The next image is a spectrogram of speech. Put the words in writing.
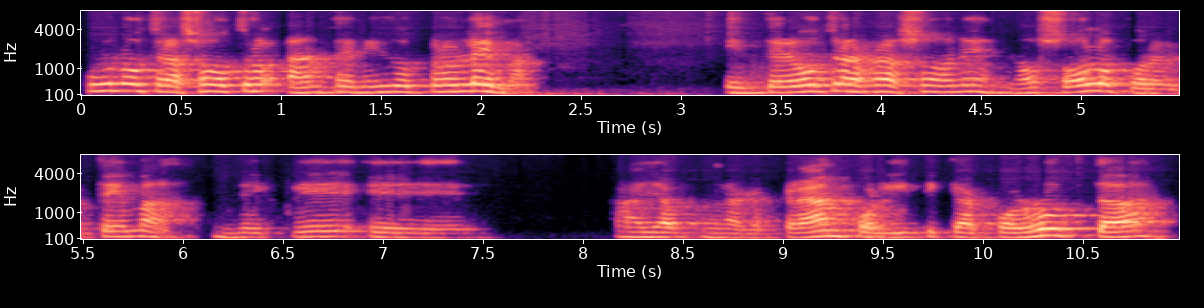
uno tras otro han tenido problemas. Entre otras razones, no solo por el tema de que eh, haya una gran política corrupta,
